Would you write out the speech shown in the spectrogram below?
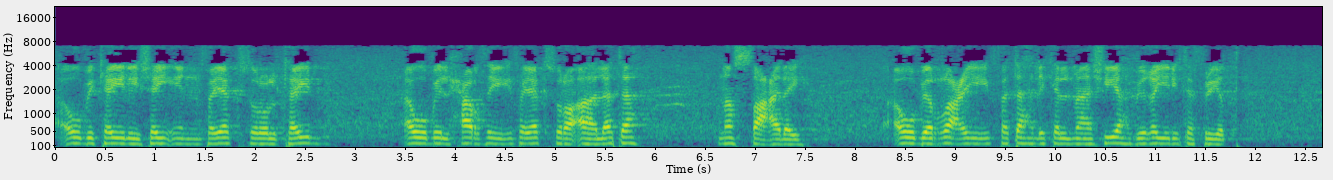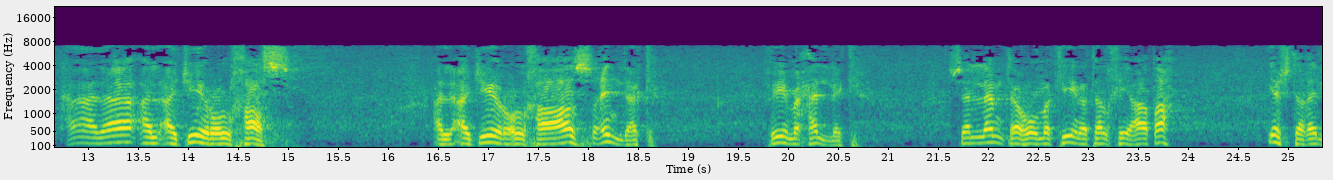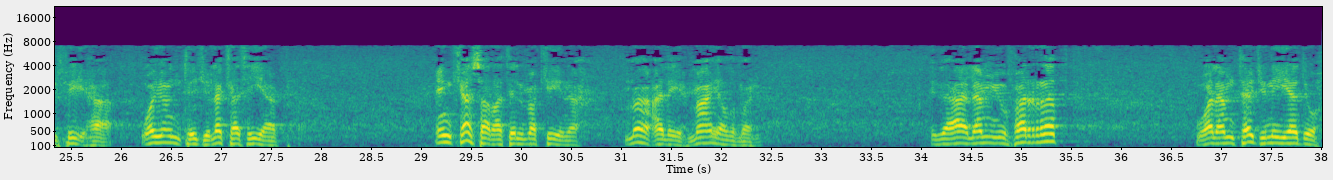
أو بكيل شيء فيكسر الكيل أو بالحرث فيكسر آلته نص عليه. أو بالرعي فتهلك الماشية بغير تفريط. هذا الأجير الخاص. الأجير الخاص عندك في محلك. سلمته ماكينة الخياطة يشتغل فيها وينتج لك ثياب. انكسرت الماكينة ما عليه ما يضمن. إذا لم يفرط ولم تجني يده.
